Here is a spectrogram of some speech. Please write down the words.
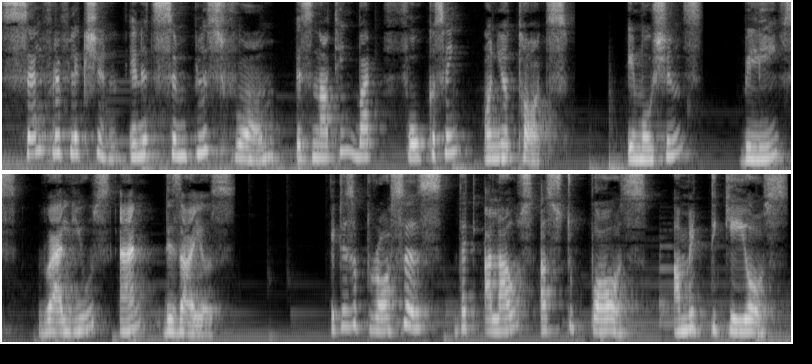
self reflection in its simplest form is nothing but focusing on your thoughts emotions, beliefs, values, and desires. It is a process that allows us to pause amid the chaos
